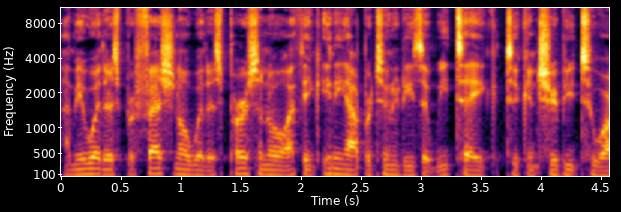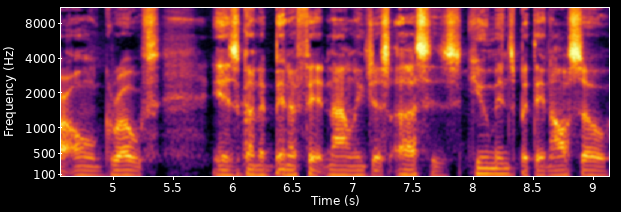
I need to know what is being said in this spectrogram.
I mean, whether it's professional, whether it's personal, I think any opportunities that we take to contribute to our own growth is going to benefit not only just us as humans, but then also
